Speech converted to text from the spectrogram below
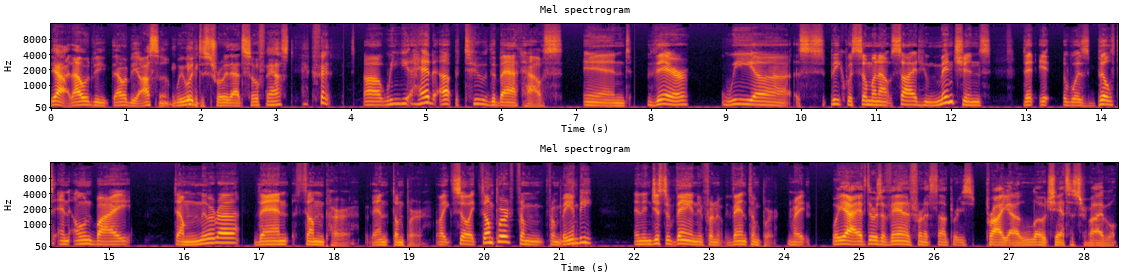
Yeah, that would be that would be awesome. We would destroy that so fast. Uh, we head up to the bathhouse, and there, we uh, speak with someone outside who mentions that it was built and owned by Thalamra Van Thumper. Van Thumper. Like so like Thumper from from Bambi and then just a van in front of it. Van Thumper, right? Well, yeah, if there was a van in front of Thumper, he's probably got a low chance of survival.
